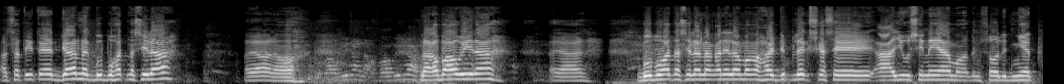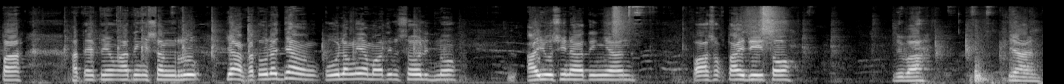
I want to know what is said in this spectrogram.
at sa Tito Edgar, nagbubuhat na sila. Ayan, oh. Nakabawi na, nakabawi na. Nakabawi na. Ayan. Bubuhat na sila ng kanilang mga hard deflex kasi aayusin na yan, mga team solid nyet pa. At ito yung ating isang ru... Yan, katulad yan. Kulang yan, mga team solid, no? Ayusin natin yan. Pasok tayo dito. Di ba? Yan.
